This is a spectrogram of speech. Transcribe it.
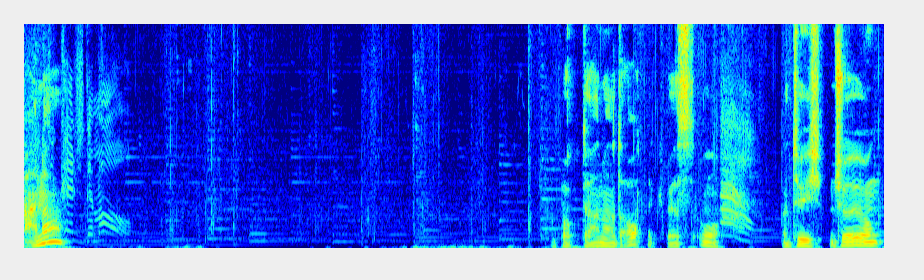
Bogdana? Bogdana hat auch eine Quest. Oh. Natürlich, Entschuldigung.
